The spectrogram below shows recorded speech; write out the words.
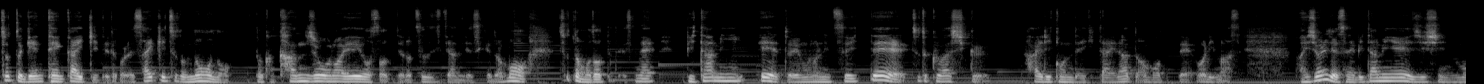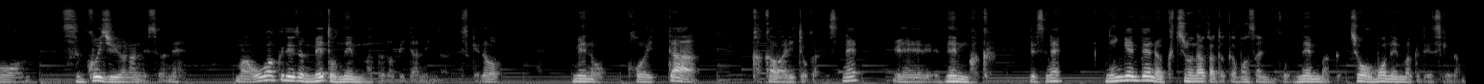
ちょっと原点回帰っていうところで、最近ちょっと脳のとか感情の栄養素っていうのを続いてたんですけども、ちょっと戻ってですね、ビタミン A というものについて、ちょっと詳しく入り込んでいきたいなと思っております。まあ非常にですね、ビタミン A 自身もすっごい重要なんですよね。まあ、大枠で言うと目と粘膜のビタミンなんですけど、目のこういった関わりとかですね、えー粘膜ですね。人間っていうのは口の中とかまさにこう粘膜、腸も粘膜ですけども、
